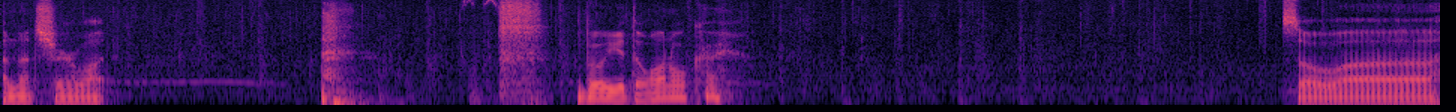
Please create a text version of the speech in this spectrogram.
I'm not sure what. Boo, you doing okay? So, uh...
